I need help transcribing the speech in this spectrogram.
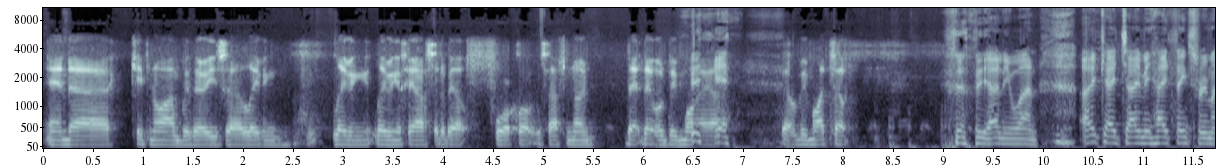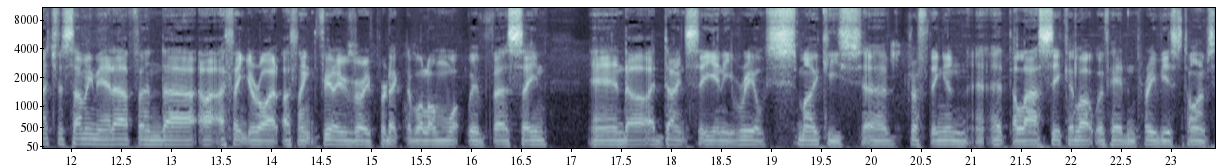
and uh, keep an eye on whether he's uh, leaving, leaving, leaving his house at about four o'clock this afternoon. That that would be my uh, yeah. that would be my tip. the only one. Okay, Jamie. Hey, thanks very much for summing that up. And uh, I think you're right. I think very, very predictable on what we've uh, seen and uh, I don't see any real smokies uh, drifting in at the last second like we've had in previous times.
